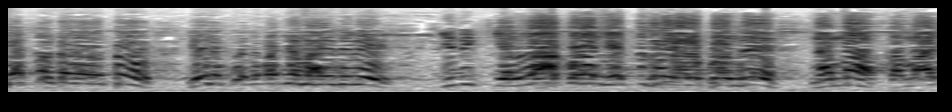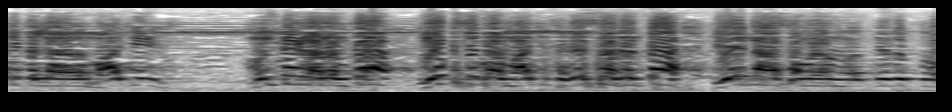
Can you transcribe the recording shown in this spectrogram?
ನೇತೃತ್ವದ ಏನು ಪ್ರತಿಭಟನೆ ಮಾಡಿದ್ದೀವಿ. ಇದಕ್ಕೆಲ್ಲ ಕೂಡ ನೇತೃತ್ವ ಏನಪ್ಪ ಅಂದ್ರೆ ನಮ್ಮ ಸಮಾಜ ಕಲ್ಯಾಣದ ಮಾಜಿ ಮಂತ್ರಿಗಳಾದಂತ, ಲೋಕಸಭಾ ಮಾಜಿ ಸದಸ್ಯರಾದಂತ ಏನ ನೇತೃತ್ವ.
